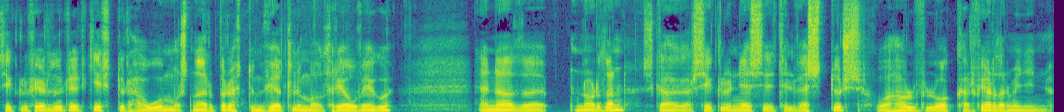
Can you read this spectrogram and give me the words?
Siglufjörður er girtur háum og snarbröttum fjöllum á þrjá vegu en að norðan skagar Siglunesið til vesturs og hálf lokar fjörðarminninu.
